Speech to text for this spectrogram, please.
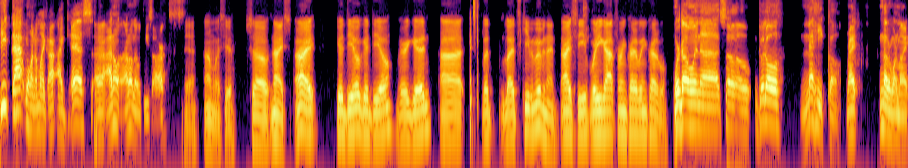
Keep that one." I'm like, "I, I guess. Uh, I don't. I don't know what these are." Yeah, I'm with you. So nice. All right. Good deal. Good deal. Very good. Uh, let let's keep it moving then. All right, Steve. What do you got for incredibly incredible? We're going. Uh, so good old Mexico, right? Another one of my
